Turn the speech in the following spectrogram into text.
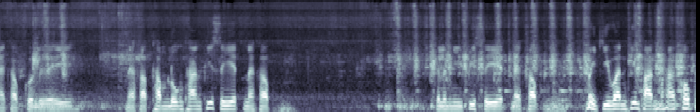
นะครับ ก็เลยนะครับทำโรงทานพิเศษนะครับกรณีพิเศษนะครับ ไม่กี่วันที่ผ่านมาเขาไป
